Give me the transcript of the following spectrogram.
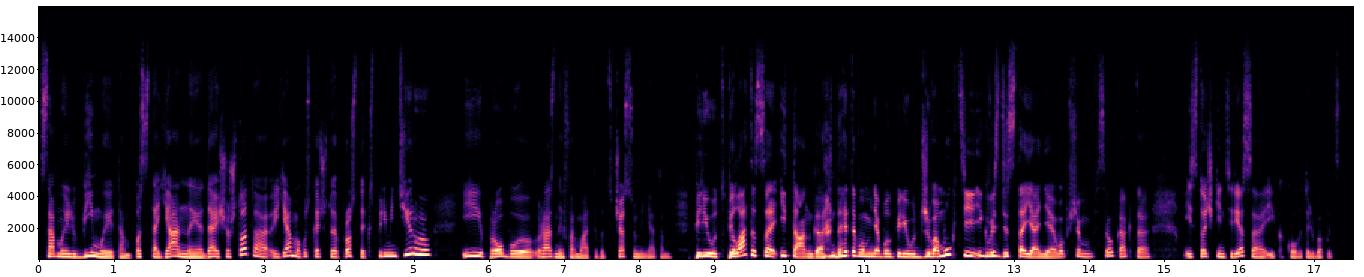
самые любимые, там, постоянные, да, еще что-то. Я могу сказать, что я просто экспериментирую и пробую разные форматы. Вот сейчас у меня там период пилатеса и танго. До этого у меня был период дживамукти и гвоздистояния. В общем, все как-то из точки интереса и какого-то любопытства.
